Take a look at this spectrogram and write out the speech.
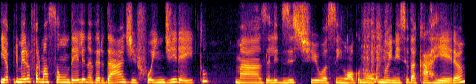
e a primeira formação dele, na verdade, foi em direito, mas ele desistiu assim logo no, no, início da carreira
